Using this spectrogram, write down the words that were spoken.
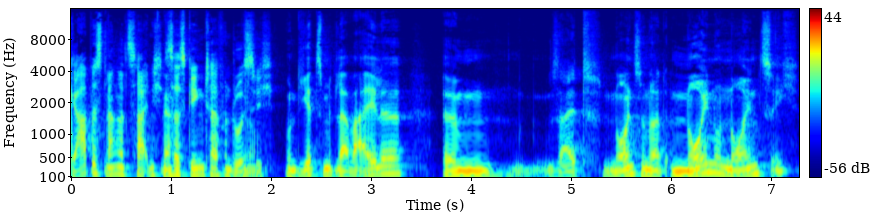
Gab es lange Zeit nicht, ist Ja. das Gegenteil von durstig. Und jetzt mittlerweile, ähm, seit 1999,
